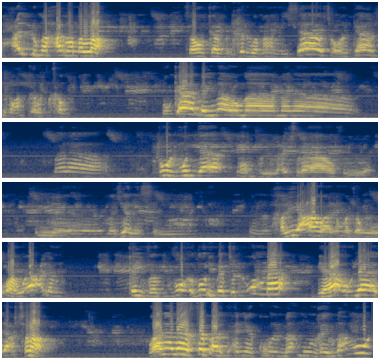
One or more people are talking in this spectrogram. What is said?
حلوا ما حرم الله. سواء كان في الخلوة مع النساء وسواء كان في معقرة الخمر. وكان بينهما منا منا طول مدة وهم في العشرة وفي المجالس الخليعة وأنما الله أعلم كيف ضربت الأمة بهؤلاء الأشرار. وأنا لا أستبعد أن يكون المأمون غير مأمون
